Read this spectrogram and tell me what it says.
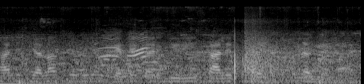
खाली जला से भैया कहते गिरी साले पर लग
